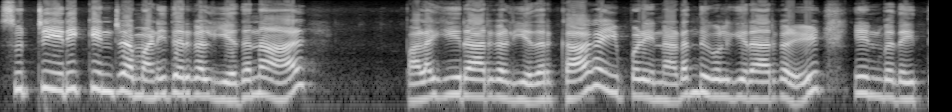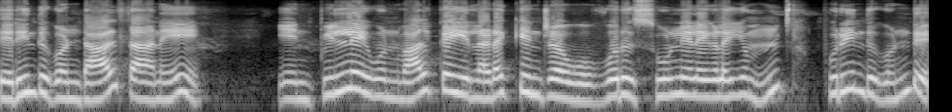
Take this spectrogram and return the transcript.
சுற்றி இருக்கின்ற மனிதர்கள் எதனால் பழகிறார்கள் எதற்காக இப்படி நடந்து கொள்கிறார்கள் என்பதை தெரிந்து கொண்டால் தானே? என் பிள்ளை உன் வாழ்க்கையில் நடக்கின்ற ஒவ்வொரு சூழ்நிலைகளையும் புரிந்து கொண்டு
